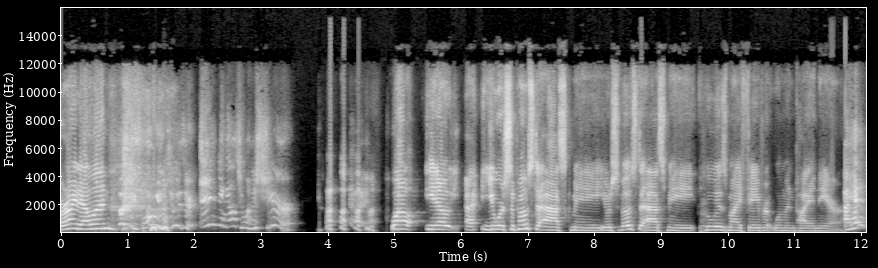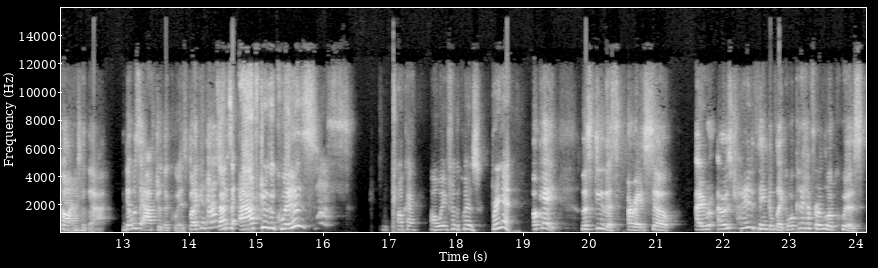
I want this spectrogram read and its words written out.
All right, Ellen. But before we do, is there anything else you want to share? well, you know, uh, you were supposed to ask me. You were supposed to ask me who is my favorite woman pioneer. I hadn't gotten yeah. to that. That was after the quiz, but I can ask. That's you- after the quiz. Yes. Okay, I'll wait for the quiz. Bring it. Okay, let's do this. All right. So I I was trying to think of like what can I have for a little quiz.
